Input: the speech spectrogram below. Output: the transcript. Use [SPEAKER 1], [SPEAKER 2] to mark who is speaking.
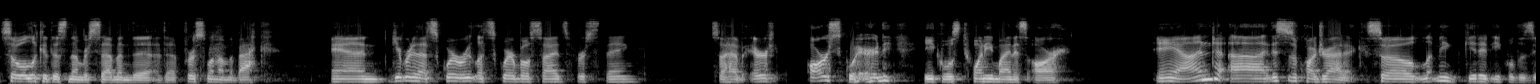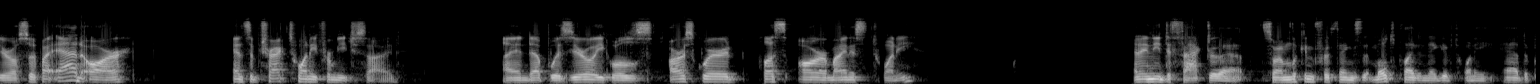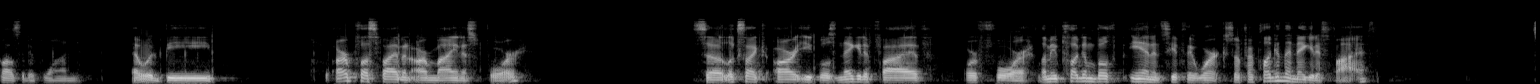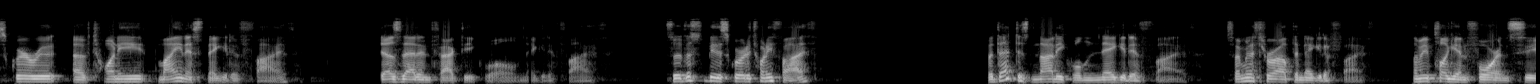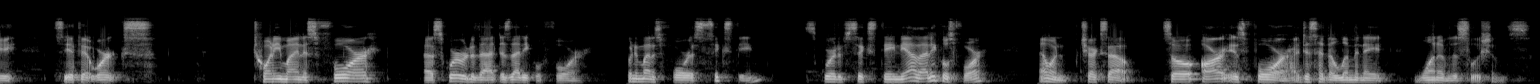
[SPEAKER 1] So we'll look at this number seven, the, the first one on the back. And get rid of that square root. Let's square both sides first thing. So I have r, r squared equals 20 minus r. And uh, this is a quadratic. So let me get it equal to zero. So if I add r and subtract 20 from each side, I end up with zero equals r squared plus r minus 20. And I need to factor that. So I'm looking for things that multiply to negative 20, add to positive 1. That would be r plus 5 and r minus 4. So it looks like r equals negative 5 or 4. Let me plug them both in and see if they work. So if I plug in the negative 5, square root of 20 minus negative 5, does that in fact equal negative 5? So this would be the square root of 25. But that does not equal negative 5. So I'm going to throw out the negative 5. Let me plug in 4 and see, see if it works. 20 minus 4, uh, square root of that, does that equal 4? 20 minus 4 is 16. Square root of 16, yeah, that equals 4. That one checks out. So r is 4. I just had to eliminate one of the solutions.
